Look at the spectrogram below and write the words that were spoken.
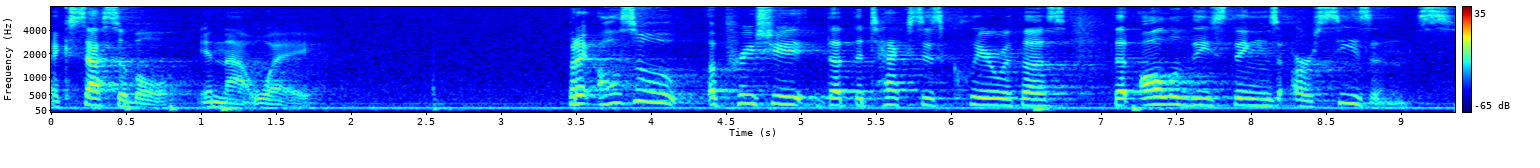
accessible in that way. But I also appreciate that the text is clear with us that all of these things are seasons,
